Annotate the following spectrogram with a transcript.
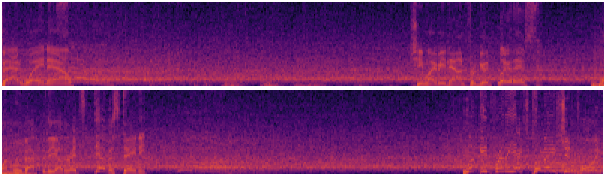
bad way now. She might be down for good. Look at this. One move after the other. It's devastating. Looking for the exclamation point.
